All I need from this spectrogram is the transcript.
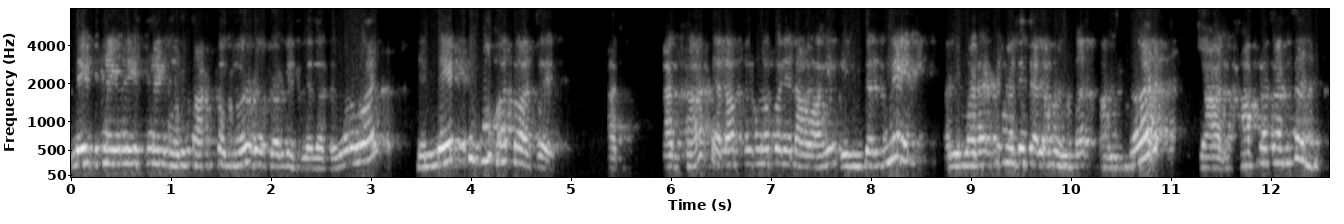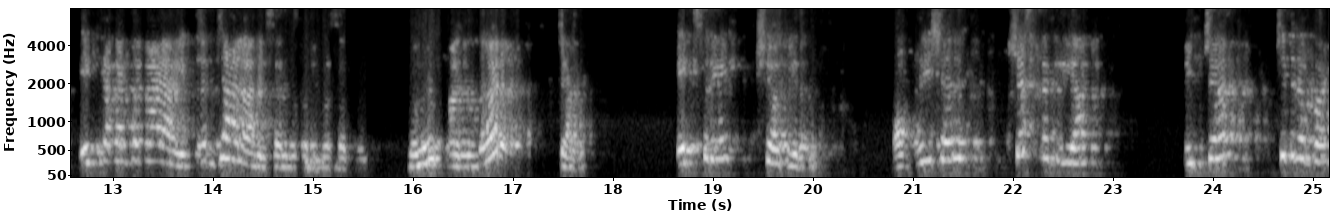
नेट नाही नेट नाही म्हणून अख्खं घर डोक्यावर घेतलं जातं. बरोबर? हे नेट खूप महत्वाचं आहे. आता अर्थात त्याला पूर्णपणे नाव आहे इंटरनेट. आणि मराठीमध्ये त्याला म्हणतात आंतरजाल हा प्रकारचा एक प्रकारचा काय आहे तर जाल आहे सर्वकडे बसत म्हणून आंतरजाल एक्स रे क्षकिरण. ऑपरेशन शस्त्रक्रिया पिक्चर चित्रपट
